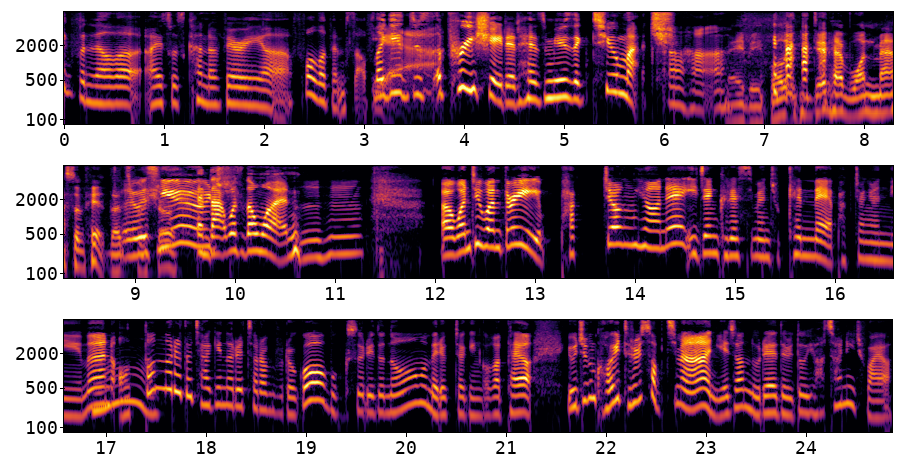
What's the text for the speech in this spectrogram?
like Vanilla Ice was kind of very uh, full of himself. Like he just appreciated his music too much. Uh huh. Maybe. Well, he did have one massive hit. That's It for was sure. huge. And that was the one. Mm-hmm. Uh, 1213 박정현의 이젠 그랬으면 좋겠네. 박정현 님은 어떤 노래도 자기 노래처럼 부르고 목소리도 너무 매력적인 것 같아요. 요즘 거의 들을 수 없지만 예전 노래들도 여전히 좋아요.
